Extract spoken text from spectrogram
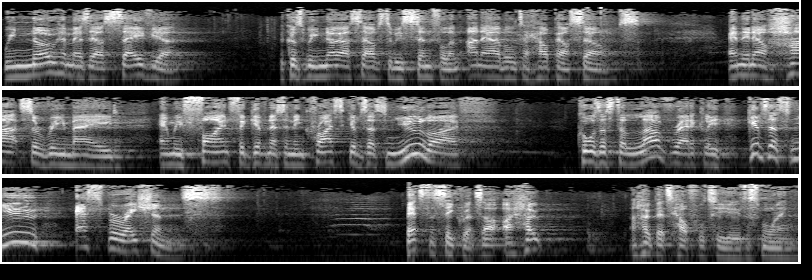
We know him as our Savior because we know ourselves to be sinful and unable to help ourselves. And then our hearts are remade and we find forgiveness, and then Christ gives us new life, calls us to love radically, gives us new aspirations. That's the sequence. I, I hope, I hope that's helpful to you this morning.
